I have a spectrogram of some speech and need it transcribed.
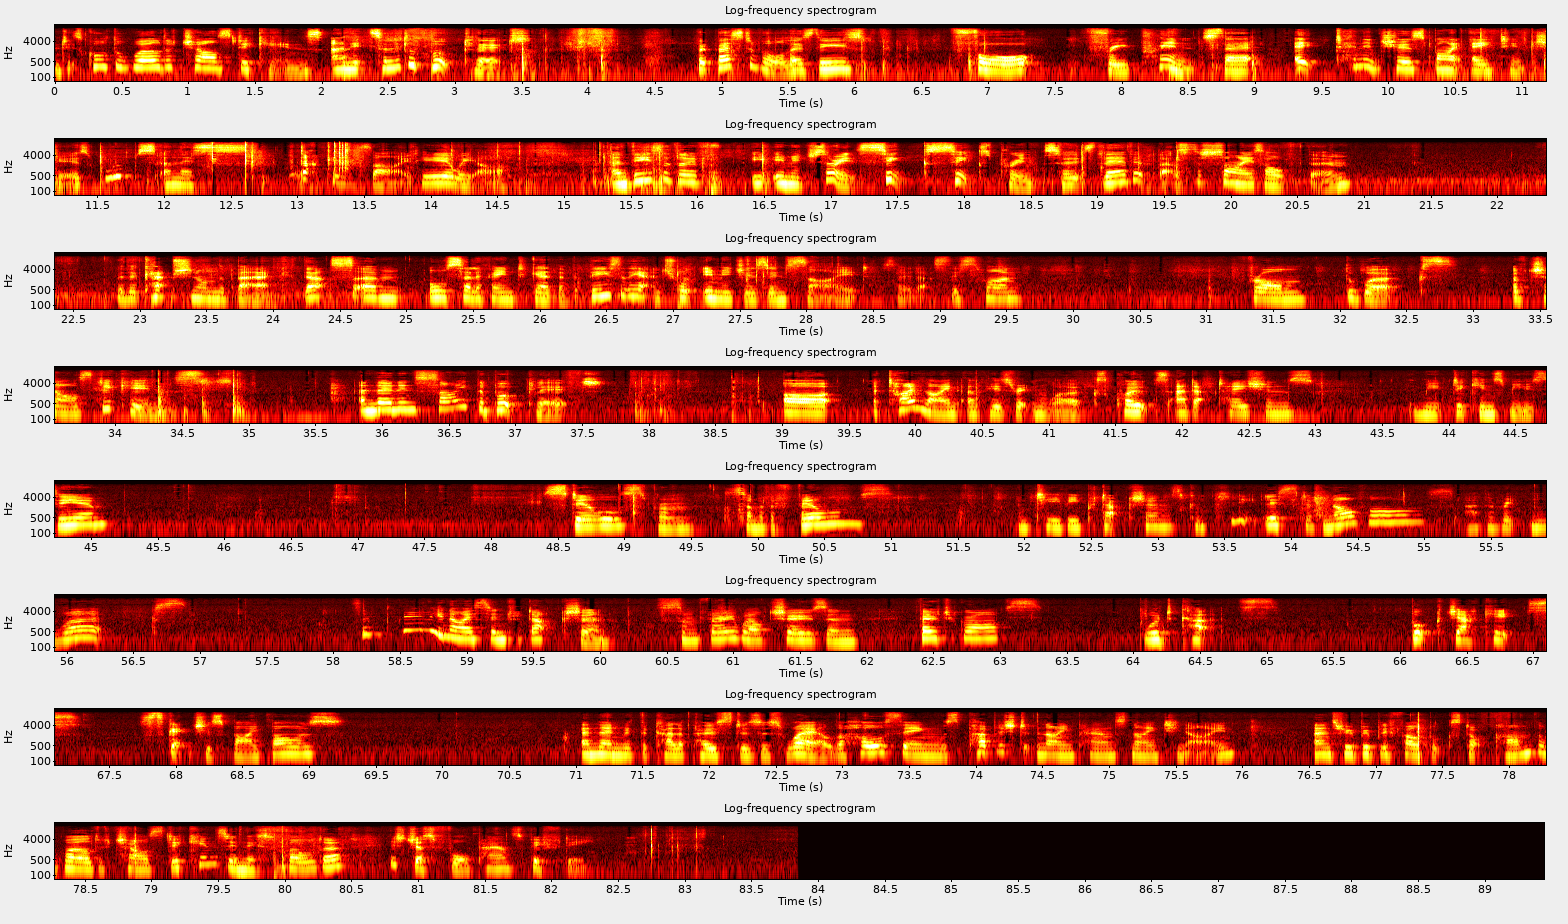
different. It's called The World of Charles Dickens and it's a little booklet. But best of all, there's these four free prints. They're eight, 10 inches by 8 inches. Whoops, and they're stuck inside. Here we are. And these are the image, sorry, it's six, six prints. So it's there that that's the size of them with a caption on the back. That's um, all cellophane together, but these are the actual images inside. So that's this one from the works of Charles Dickens. And then inside the booklet are a timeline of his written works, quotes, adaptations, the Dickens Museum, stills from some of the films and TV productions, complete list of novels, other written works. It's a really nice introduction, some very well chosen photographs, woodcuts, book jackets, sketches by Boz, and then with the colour posters as well. The whole thing was published at £9.99 and through bibliophilebooks.com, The World of Charles Dickens in this folder is just £4.50.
